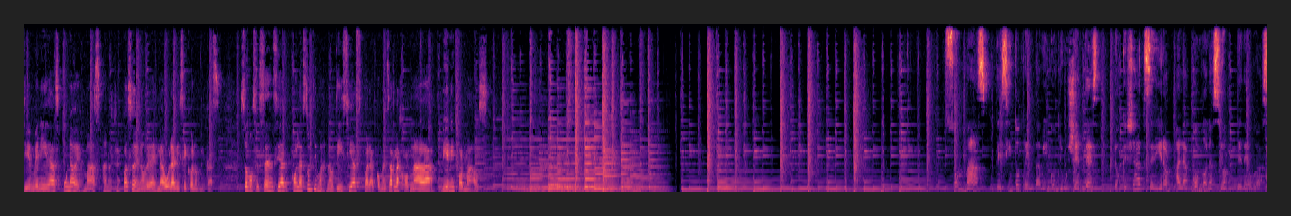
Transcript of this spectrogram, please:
y bienvenidas una vez más a nuestro espacio de novedades laborales y económicas. Somos Esencial con las últimas noticias para comenzar la jornada bien informados. Son más de 130.000 contribuyentes los que ya accedieron a la condonación de deudas.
